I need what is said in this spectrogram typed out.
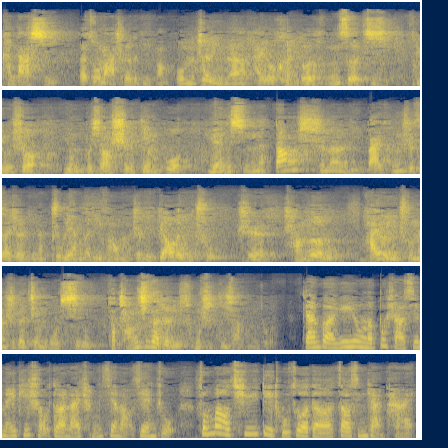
看大戏、呃坐马车的地方。我们这里呢还有很多的红色记忆。比如说永不消逝的电波原型呢？当时呢，李白同志在这里呢住两个地方，我们这里标了一处是长乐路，还有一处呢是在建国西路。他长期在这里从事地下工作。展馆运用了不少新媒体手段来呈现老建筑，风貌区地图做的造型展台，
